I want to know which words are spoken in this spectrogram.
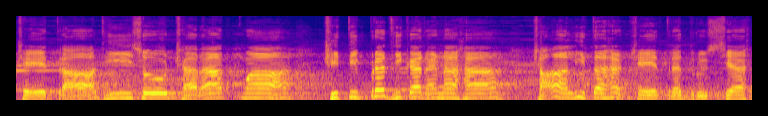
क्षेत्राधीशोऽक्षरात्मा क्षितिप्रधिकरणः क्षालितः क्षेत्रदृश्यः।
